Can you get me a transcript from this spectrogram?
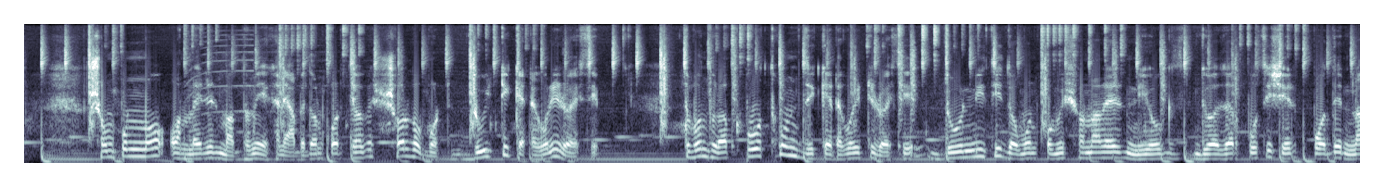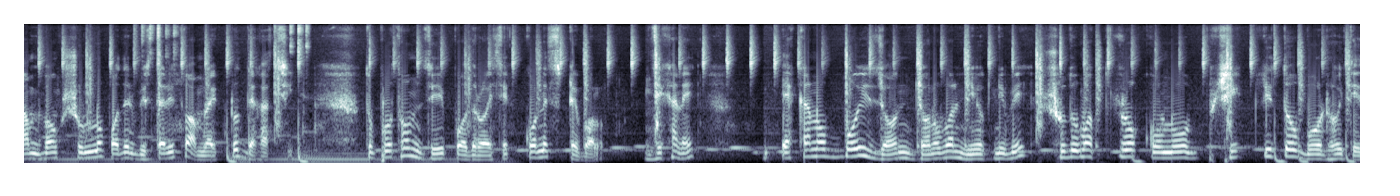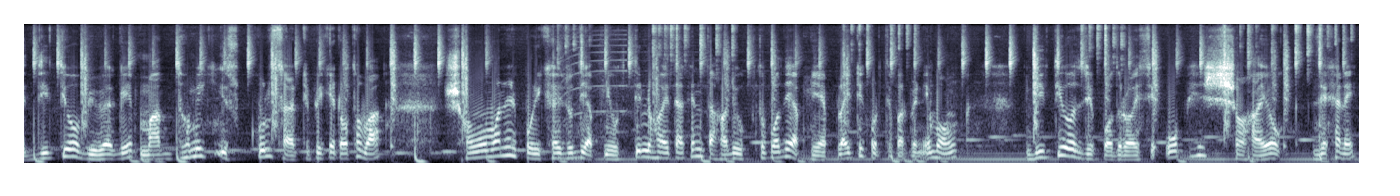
সম্পূর্ণ অনলাইনের মাধ্যমে এখানে আবেদন করতে হবে। সর্বমোট দুইটি ক্যাটাগরি রয়েছে। তো বন্ধুরা, প্রথম যে ক্যাটাগরিটি রয়েছে, দুর্নীতি দমন কমিশনারের নিয়োগ দু হাজার পঁচিশের পদের নাম এবং শূন্য পদের বিস্তারিত আমরা একটু দেখাচ্ছি। তো প্রথম যে পদ রয়েছে, কনস্টেবল, যেখানে একানব্বই জন জনবল নিয়োগ নিবে। শুধুমাত্র কোনো স্বীকৃত বোর্ড হইতে দ্বিতীয় বিভাগে মাধ্যমিক স্কুল সার্টিফিকেট অথবা সমমানের পরীক্ষায় যদি আপনি উত্তীর্ণ হয়ে থাকেন, তাহলে উক্ত পদে আপনি অ্যাপ্লাইটি করতে পারবেন এবং দ্বিতীয় যে পদ রয়েছে, অফিস সহায়ক, যেখানে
